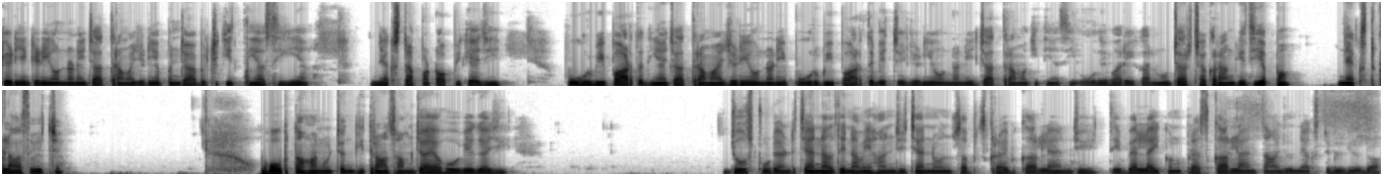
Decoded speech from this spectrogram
ਕਿਹੜੀਆਂ ਕਿਹੜੀਆਂ ਉਹਨਾਂ ਨੇ ਯਾਤਰਾਵਾਂ ਜਿਹੜੀਆਂ ਪੰਜਾਬ ਵਿੱਚ ਕੀਤੀਆਂ ਸੀਗੀਆਂ। ਨੈਕਸਟ ਆਪਾਂ ਟੌਪਿਕ ਹੈ ਜੀ ਪੂਰਬੀ ਭਾਰਤ ਦੀਆਂ ਯਾਤਰਾਵਾਂ, ਜਿਹੜੀਆਂ ਉਹਨਾਂ ਨੇ ਪੂਰਬੀ ਭਾਰਤ ਵਿੱਚ, ਜਿਹੜੀਆਂ ਉਹਨਾਂ ਨੇ ਯਾਤਰਾਵਾਂ ਕੀਤੀਆਂ ਸੀ, ਉਹਦੇ ਬਾਰੇ ਕੱਲ੍ਹ ਨੂੰ ਚਰਚਾ ਕਰਾਂਗੇ ਜੀ ਆਪਾਂ ਨੈਕਸਟ ਕਲਾਸ ਵਿੱਚ। ਹੋਪ ਤੁਹਾਨੂੰ ਚੰਗੀ ਤਰ੍ਹਾਂ ਸਮਝ ਆਇਆ ਹੋਵੇਗਾ ਜੀ। ਜੋ ਸਟੂਡੈਂਟ ਚੈਨਲ ਤੇ ਨਵੇਂ ਹਨ ਜੀ ਚੈਨਲ ਨੂੰ ਸਬਸਕ੍ਰਾਈਬ ਕਰ ਲੈਣ ਜੀ ਤੇ ਬੈਲ ਆਈਕਨ ਨੂੰ ਪ੍ਰੈਸ ਕਰ ਲੈਣ ਤਾਂ ਜੋ ਨੈਕਸਟ ਵੀਡੀਓ ਦਾ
